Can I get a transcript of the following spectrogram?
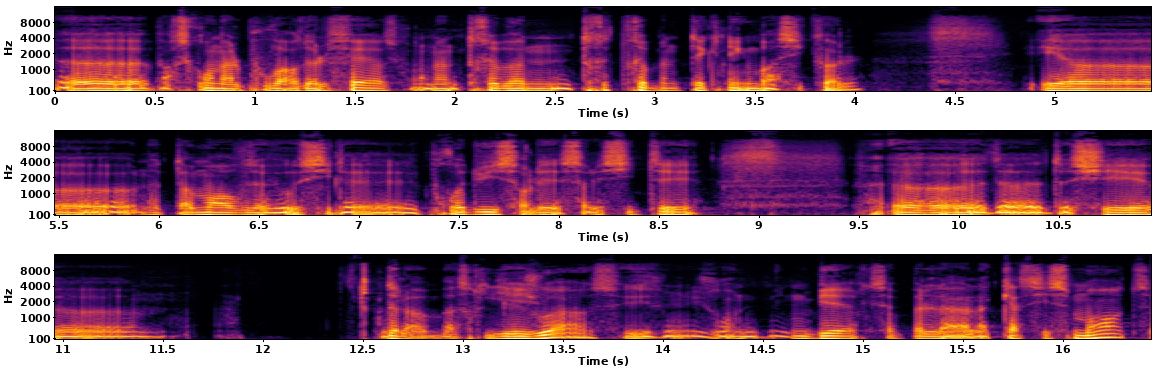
euh, parce qu'on a le pouvoir de le faire, parce qu'on a une très bonne, très très bonne technique brassicole. Et euh, notamment, vous avez aussi les produits sur les sur les cités euh, de, de chez euh, de la brasserie liégeoise. Ils ont une bière qui s'appelle la, la Cassis Malt.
